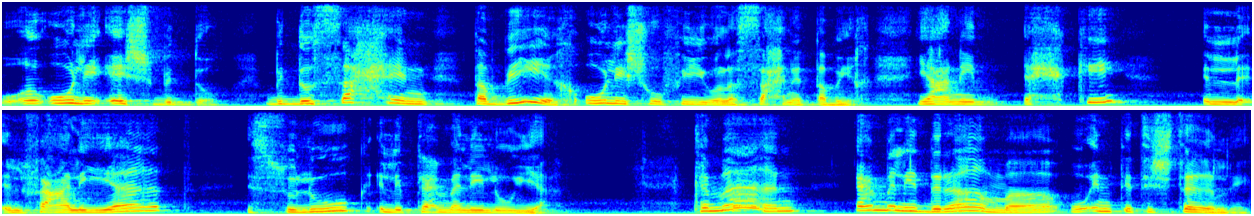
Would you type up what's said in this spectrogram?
وقولي إيش بده؟ بده صحن طبيخ. قولي شو فيه للصحن الطبيخ. يعني احكي الفعاليات السلوك اللي بتعملي له إياه. كمان اعملي دراما وانت تشتغلي.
